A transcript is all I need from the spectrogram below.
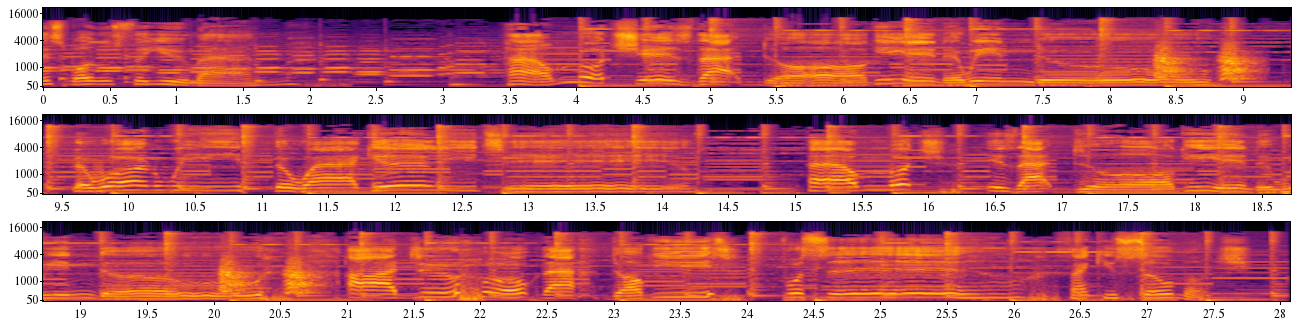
This one's for you, ma'am. How much is that doggy in the window? The one with the waggly tail. How much is that doggy in the window? I do hope that doggy's for sale. Thank you so much.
